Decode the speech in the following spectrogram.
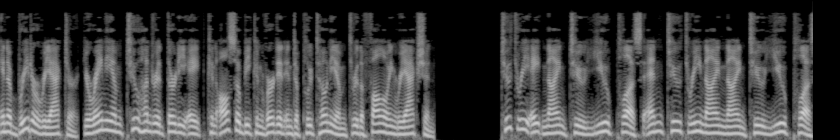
In a breeder reactor, uranium-238 can also be converted into plutonium through the following reaction 23892U plus N23992U plus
